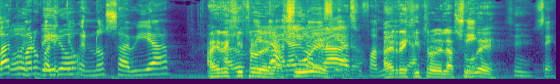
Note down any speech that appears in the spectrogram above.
Va a tomar un colectivo que no sabía. ¿Hay registro de la SUBE? ¿Hay registro de la SUBE? Sí. Sí.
